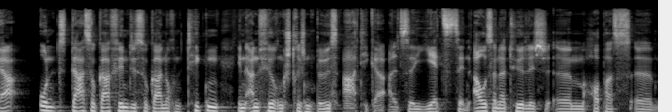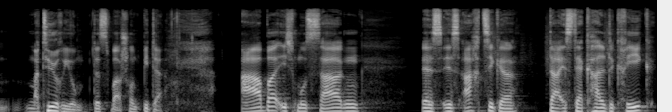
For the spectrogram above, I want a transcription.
Ja, und da sogar finde ich sogar noch einen Ticken in Anführungsstrichen bösartiger, als sie jetzt sind. Außer natürlich ähm, Hoppers äh, Martyrium. Das war schon bitter. Aber ich muss sagen, es ist 80er. Da ist der Kalte Krieg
